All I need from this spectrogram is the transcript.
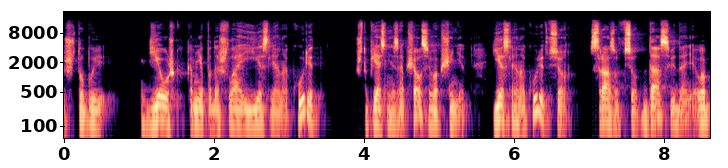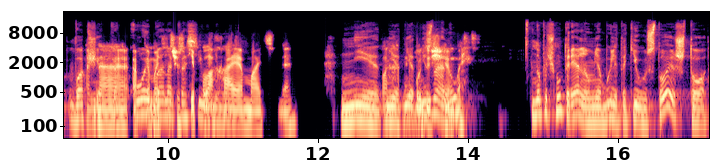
чтобы девушка ко мне подошла, и если она курит, чтобы я с ней заобщался, вообще нет. Если она курит, все, сразу все, до свидания. Вообще, она какой автоматически бы она плохая не мать, да? Нет, плохая нет, нет, не знаю. Ну, но почему-то реально у меня были такие устои, что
